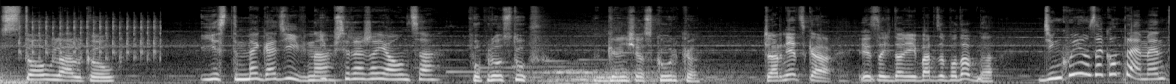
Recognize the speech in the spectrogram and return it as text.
Z tą lalką. Jest mega dziwna i przerażająca. Po prostu gęsia skórka. Czarniecka, jesteś do niej bardzo podobna. Dziękuję za komplement.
